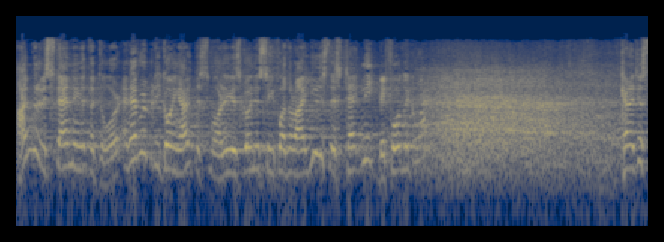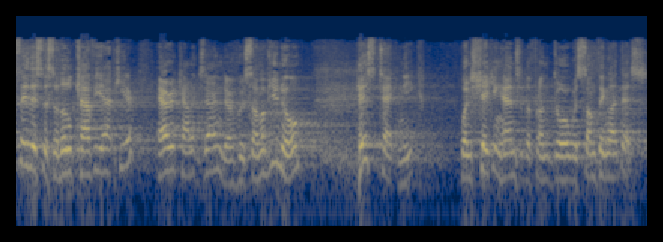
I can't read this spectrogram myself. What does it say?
I'm going to be standing at the door, and everybody going out this morning is going to see whether I use this technique before they go out. Can I just say this as a little caveat here? Eric Alexander, who some of you know, his technique when shaking hands at the front door was something like this.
